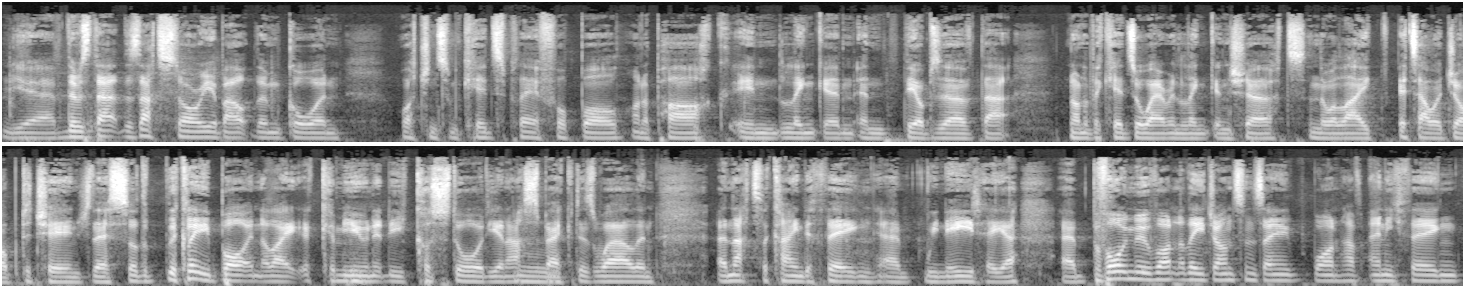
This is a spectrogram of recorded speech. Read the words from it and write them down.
Yeah, there was that. There's that story about them going watching some kids play football on a park in Lincoln, and they observed that none of the kids are wearing Lincoln shirts, and they were like, "It's our job to change this." So they clearly bought into like a community custodian aspect mm. as well, and and that's the kind of thing um, we need here. Uh, before we move on to Lee Johnson's, anyone have anything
